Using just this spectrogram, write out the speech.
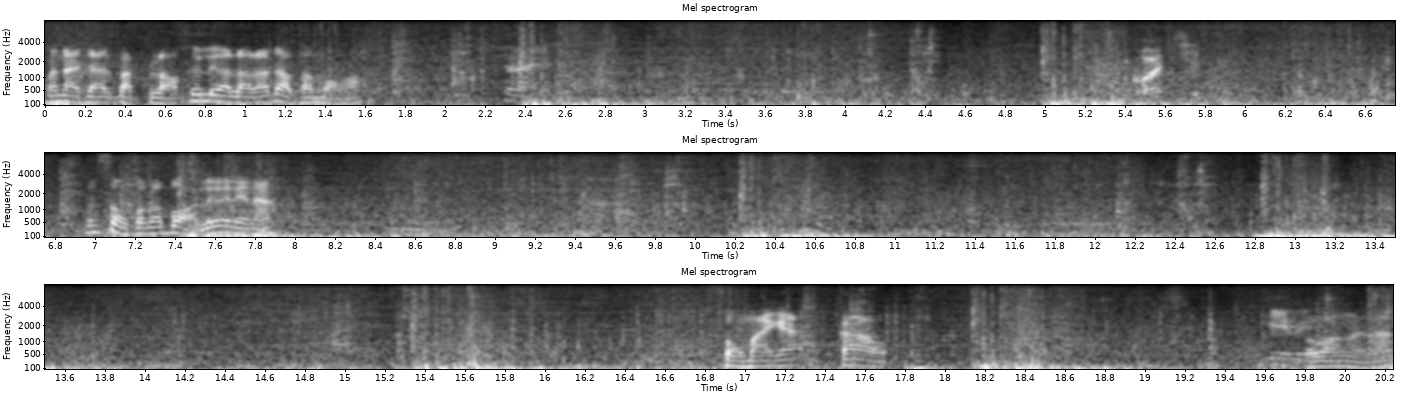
มันอาจจะแบบหลอกขึ้นเรือเราแล้วดรอปสมอ ใช่มันส่งคนมาบอดเรื่อยเลยนะอ่าส่งไม้กะเก้า โอเคพี่ระวังหน่อยนะ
